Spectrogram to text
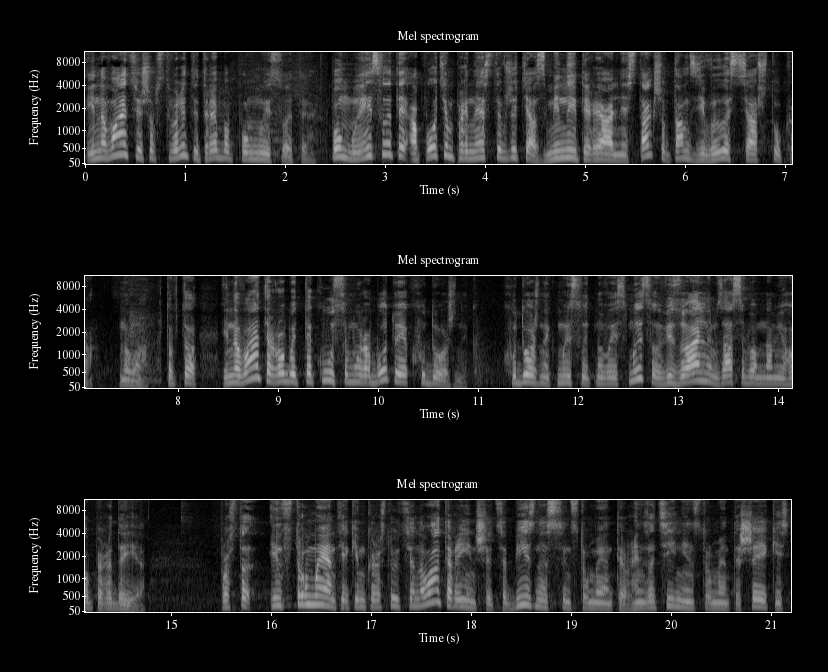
Інновацію, щоб створити, треба помислити. Помислити, а потім принести в життя, змінити реальність так, щоб там з'явилася ця штука нова. Тобто інноватор робить таку саму роботу, як художник. Художник мислить новий смисл, візуальним засобом нам його передає. Просто інструмент, яким користуються інноватори, інший це бізнес-інструменти, організаційні інструменти, ще якісь.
